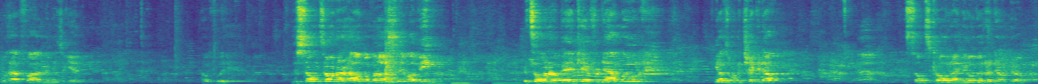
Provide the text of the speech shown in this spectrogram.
we'll have five members again. Hopefully. This song's on our album, uh, C'est La Vie. It's on uh, Bandcamp for download. You guys want to check it out. This song's called I Know That I Don't Know.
